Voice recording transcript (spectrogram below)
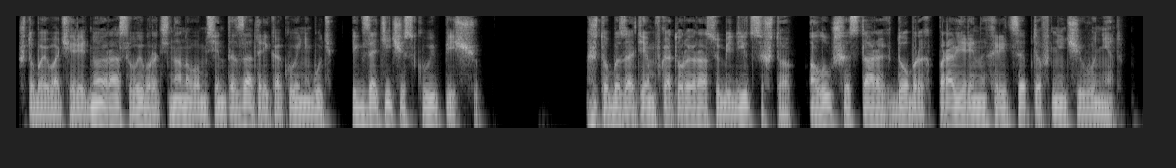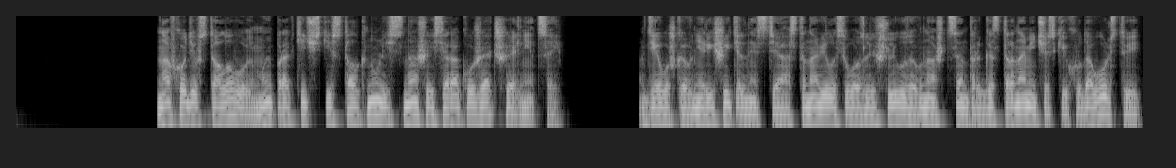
чтобы в очередной раз выбрать на новом синтезаторе какую-нибудь экзотическую пищу. Чтобы затем в который раз убедиться, что лучше старых добрых проверенных рецептов ничего нет. На входе в столовую мы практически столкнулись с нашей серокожей отшельницей. Девушка в нерешительности остановилась возле шлюза в наш центр гастрономических удовольствий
